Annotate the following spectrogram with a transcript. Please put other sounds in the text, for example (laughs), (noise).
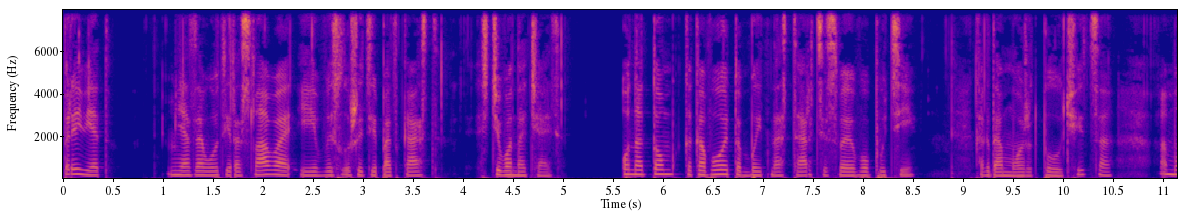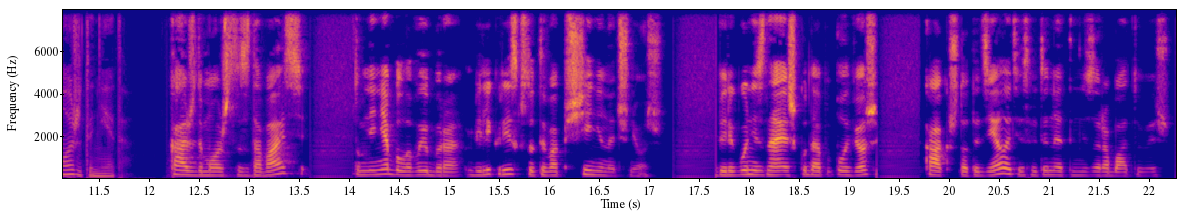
Привет! Меня зовут Ярослава, и вы слушаете подкаст «С чего начать?». Он о том, каково это быть на старте своего пути, когда может получиться, а может и нет. Каждый может создавать. У меня не было выбора. Велик риск, что ты вообще не начнешь. В берегу не знаешь, куда поплывешь, как что-то делать, если ты на этом не зарабатываешь.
